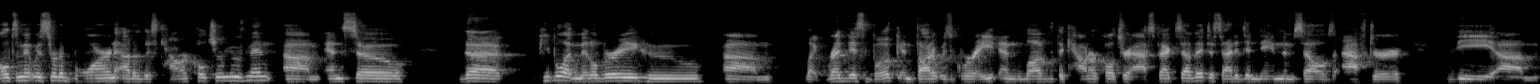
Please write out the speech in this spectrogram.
Ultimate was sort of born out of this counterculture movement. Um, and so the people at Middlebury who um, like read this book and thought it was great and loved the counterculture aspects of it decided to name themselves after the um,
